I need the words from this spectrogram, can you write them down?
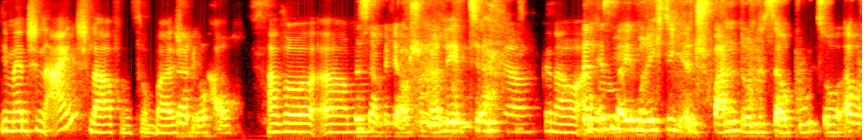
die Menschen einschlafen zum Beispiel ja, auch. Also ähm, das habe ich auch schon erlebt. Ja, ja genau. Dann also, ist man eben richtig entspannt und ist auch gut so. Aber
